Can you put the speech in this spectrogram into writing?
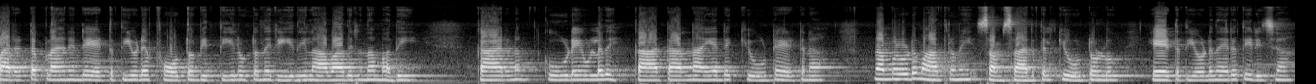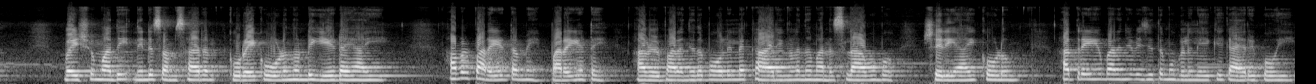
പരട്ട പ്ലാൻ എന്റെ ഏട്ടത്തിയുടെ ഫോട്ടോ ഭിത്തിയിലൊട്ടുന്ന രീതിയിലാവാതിരുന്ന മതി. കാരണം കൂടെയുള്ളത് കാട്ടാളനായ എന്റെ ക്യൂട്ട് ഏട്ടനാ. നമ്മളോട് മാത്രമേ സംസാരത്തിൽ ക്യൂട്ടുള്ളൂ ഏട്ടത്തിയോട് നേരെ തിരിച്ചാ. വൈഷു മതി നിന്റെ സംസാരം കുറേ കൂടുന്നുണ്ട് ഈയിടെയായി. അവൾ പറയട്ടമ്മേ പറയട്ടെ. അവൾ പറഞ്ഞതുപോലുള്ള കാര്യങ്ങളെന്ന് മനസ്സിലാവുമ്പോൾ ശരിയായിക്കോളും. അത്രയും പറഞ്ഞ് വിജിത്ത് മുകളിലേക്ക് കയറിപ്പോയി.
